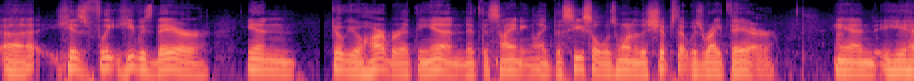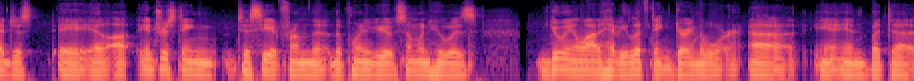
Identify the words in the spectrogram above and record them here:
uh, his fleet. He was there in Tokyo Harbor at the end at the signing. Like the Cecil was one of the ships that was right there, and he had just a, a, a interesting to see it from the the point of view of someone who was doing a lot of heavy lifting during the war, uh, and, and but uh,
